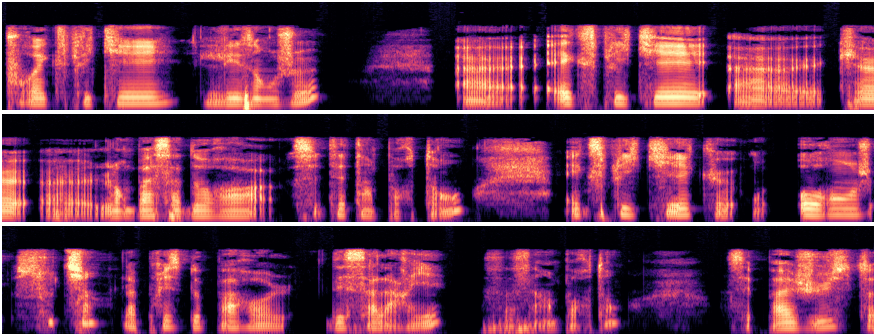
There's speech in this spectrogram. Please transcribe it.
pour expliquer les enjeux, expliquer euh, que euh, l'ambassadorat c'était important, expliquer que Orange soutient la prise de parole des salariés, ça c'est important, c'est pas juste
